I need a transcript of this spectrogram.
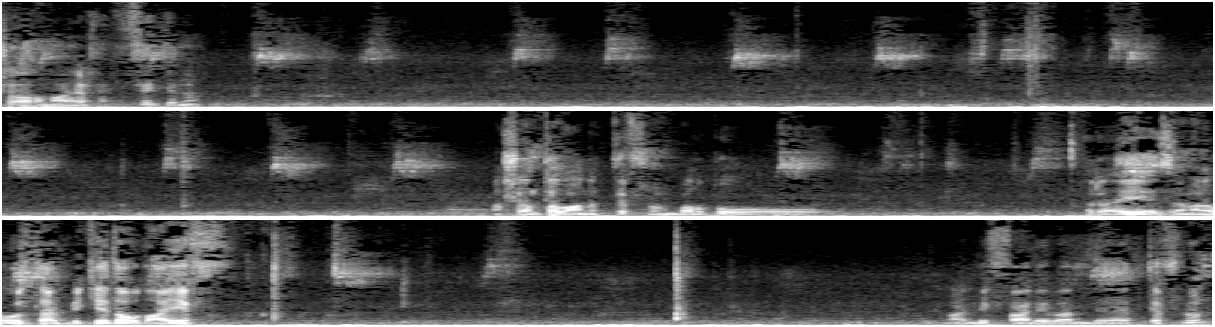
شعر معايا خفيفه كده. عشان طبعا التفلون برضو رقيق زي ما أنا قلت قبل كده وضعيف. هنلف عليه بقى التفلون.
